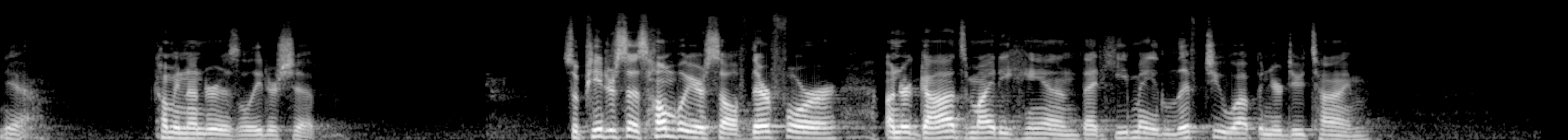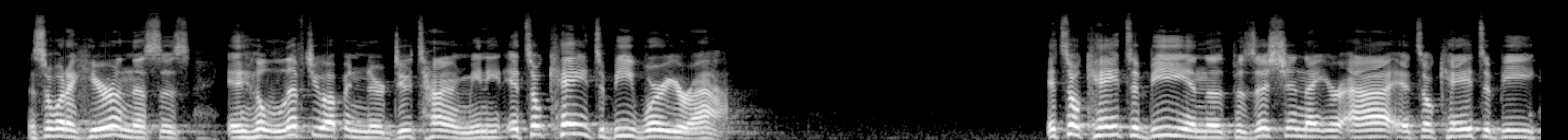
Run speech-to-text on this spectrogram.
Yeah. Coming under His leadership. So Peter says, Humble yourself, therefore, under God's mighty hand, that he may lift you up in your due time. And so, what I hear in this is, he'll lift you up in your due time, meaning it's okay to be where you're at. It's okay to be in the position that you're at. It's okay to be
